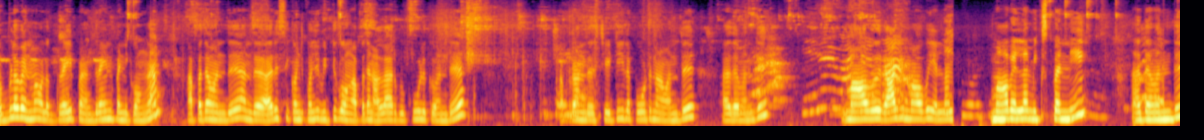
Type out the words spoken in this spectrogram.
எவ்வளோ வேணுமோ அவ்வளோ க்ரை ப கிரைண்ட் பண்ணிக்கோங்க. அப்போ தான் வந்து அந்த அரிசி கொஞ்சம் கொஞ்சம் விட்டுக்கோங்க. அப்போ தான் நல்லாயிருக்கும் கூழுக்கு வந்து. அப்புறம் அந்த செட்டியில் போட்டு நான் வந்து அதை வந்து மாவு ராகி மாவு எல்லாம் மாவெல்லாம் மிக்ஸ் பண்ணி அதை வந்து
